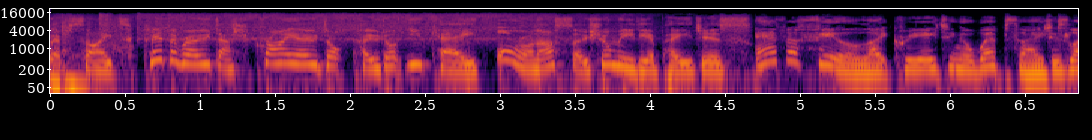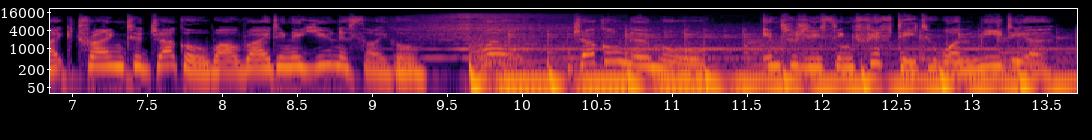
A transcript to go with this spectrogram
website, clitheroe-cryo.co.uk or on our social media pages. Ever feel like creating a website is like trying to juggle while riding a unicycle? Well, juggle no more. Introducing 50 to 1 Media.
